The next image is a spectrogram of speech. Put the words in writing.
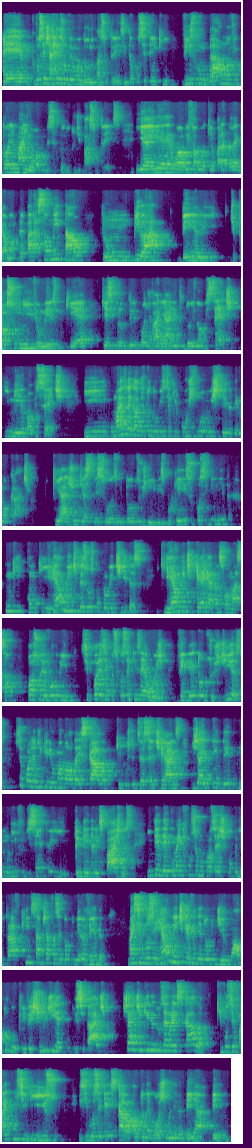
É, você já resolveu uma dor no passo 3, então você tem que vislumbrar uma vitória maior nesse produto de passo 3. E aí é, o Auri falou aqui a parada legal, uma preparação mental para um pilar bem ali de próximo nível mesmo, que é que esse produto ele pode variar entre 297 e 697. E o mais legal de tudo isso é que construa uma esteira democrática, que ajude as pessoas em todos os níveis, porque isso possibilita com que, com que realmente pessoas comprometidas, que realmente querem a transformação, possam evoluir. Se, por exemplo, se você quiser hoje vender todos os dias, você pode adquirir o manual da escala, que custa R$ reais e já entender um livro de 133 páginas, entender como é que funciona o processo de compra de tráfego, quem sabe já fazer a sua primeira venda. Mas se você realmente quer vender todo dia com alto lucro, investindo dinheiro em publicidade, já adquire do zero a escala, que você vai conseguir isso. E se você quer escalar o teu negócio de maneira bem, bem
